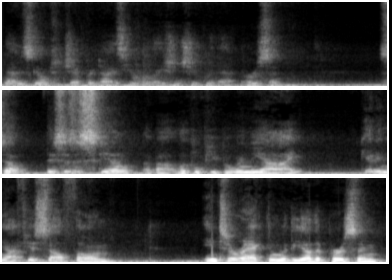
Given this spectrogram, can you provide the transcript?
that is going to jeopardize your relationship with that person. So, this is a skill about looking people in the eye, getting off your cell phone, interacting with the other person,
